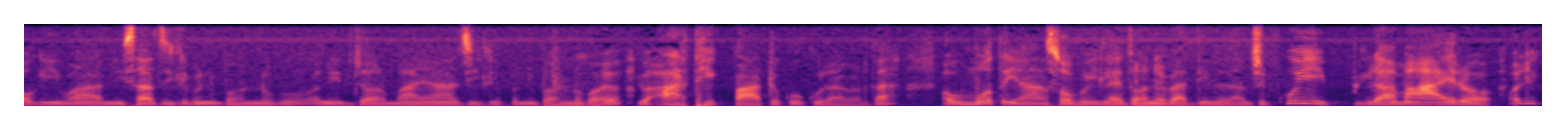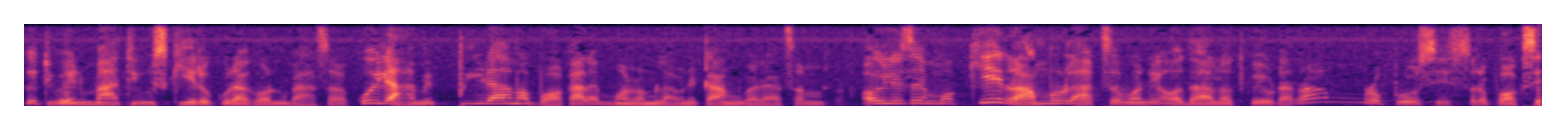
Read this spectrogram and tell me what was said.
अघि उहाँ निशाजीले पनि भन्नुभयो अनि जरमायाजीले पनि भन्नुभयो यो आर्थिक पाटोको कुरा गर्दा। अब म त यहाँ सबैलाई धन्यवाद दिन चाहन्छु कोही पीडामा आएर अलिकति भयो भने माथि उस्किएर कुरा गर्नु भएको छ। कोहीले हामी पीडामा भएकालाई मलम लाउने काम गरेका छन्। अहिले चाहिँ म के राम्रो लाग्छ भने अदालतको एउटा राम्रो प्रोसेस र पक्ष।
